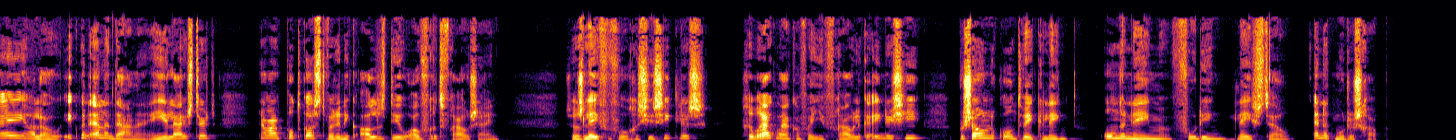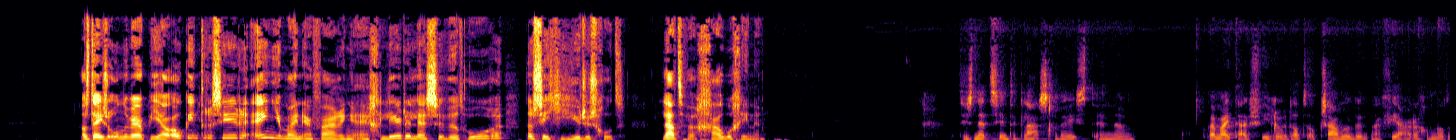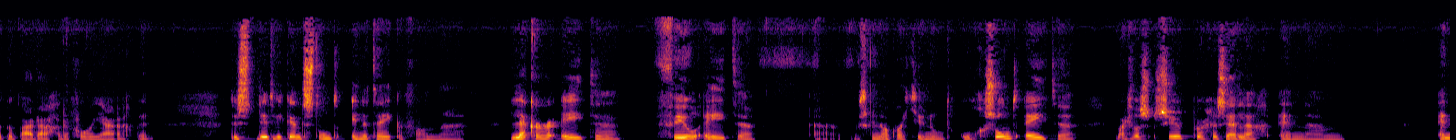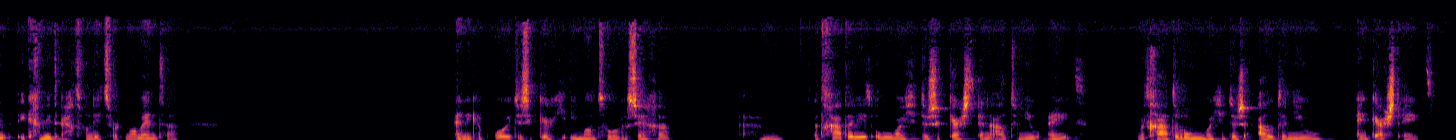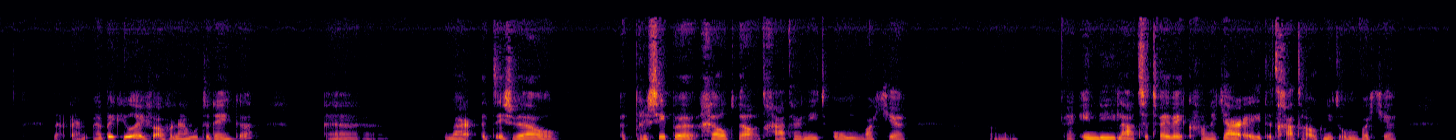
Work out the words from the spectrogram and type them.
Hey, hallo, ik ben Ellen Dane en je luistert naar mijn podcast waarin ik alles deel over het vrouw zijn. Zoals leven volgens je cyclus, gebruik maken van je vrouwelijke energie, persoonlijke ontwikkeling, ondernemen, voeding, leefstijl en het moederschap. Als deze onderwerpen jou ook interesseren en je mijn ervaringen en geleerde lessen wilt horen, dan zit je hier dus goed. Laten we gauw beginnen. Het is net Sinterklaas geweest en ehm, bij mij thuis vieren we dat ook samen met mijn verjaardag, omdat ik een paar dagen ervoor jarig ben. Dus dit weekend stond in het teken van uh, lekker eten, veel eten, uh, misschien ook wat je noemt ongezond eten. Maar het was super gezellig en, um, en ik geniet echt van dit soort momenten. En ik heb ooit eens een keertje iemand horen zeggen: um, Het gaat er niet om wat je tussen kerst en oud en nieuw eet, het gaat erom wat je tussen oud en nieuw en kerst eet. Nou, daar heb ik heel even over na moeten denken. Uh, maar het is wel, het principe geldt wel. Het gaat er niet om wat je um, in die laatste twee weken van het jaar eet. Het gaat er ook niet om wat je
